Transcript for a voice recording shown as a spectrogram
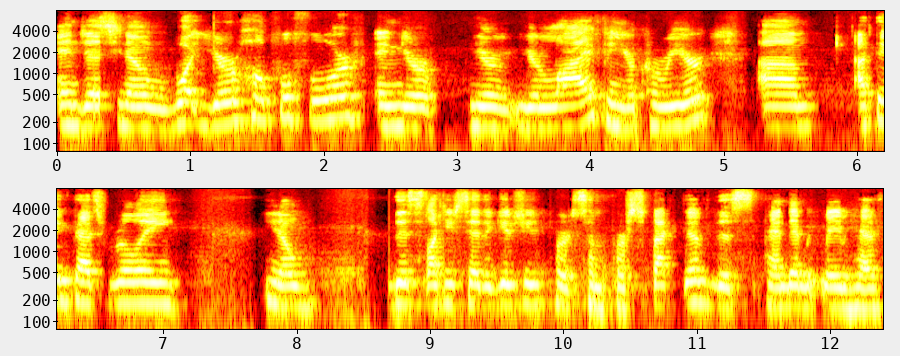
and just you know what you're hopeful for in your your your life and your career. Um, I think that's really, you know, this like you said, it gives you some perspective. This pandemic maybe has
